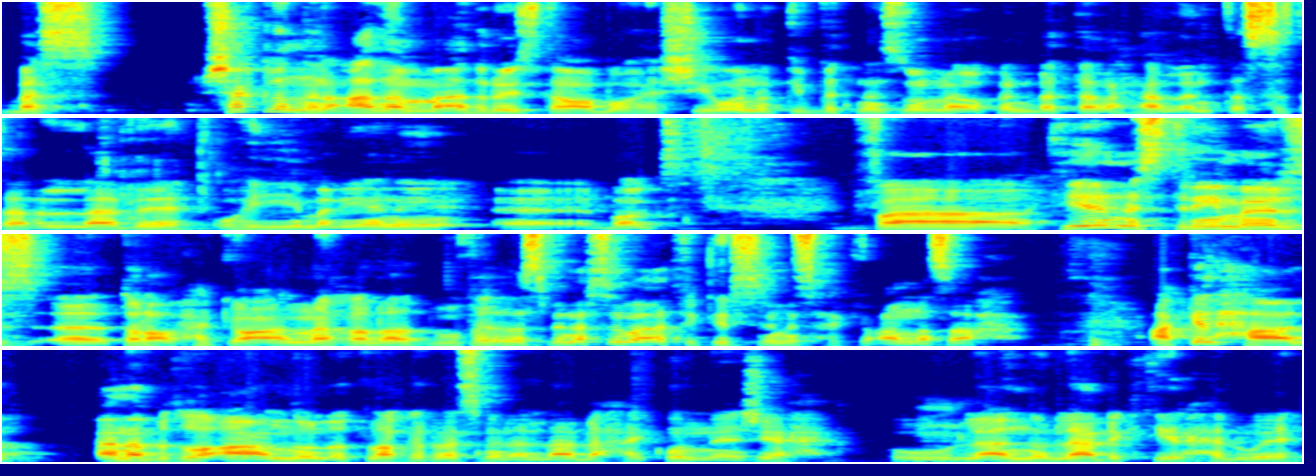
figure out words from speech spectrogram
بس شكله ان العالم ما قدروا يستوعبوا هالشيء وإنه كيف بتنزلوا لنا اوبن بتا نحن لنتستها اللعبة وهي مليانة بجز فكثير من الستريمرز آه، طلعوا حكوا عنا غلط. بس بنفس الوقت في كثير ستريمرز حكوا عنا صح. على كل حال أنا بتوقع إنه الإطلاق الرسمي للعبة حيكون ناجح ولأنه اللعبة كثير حلوة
